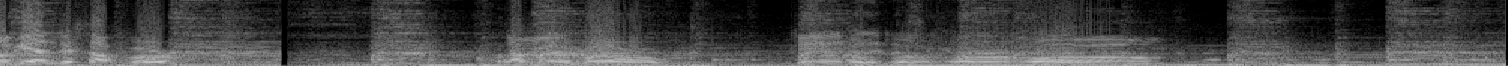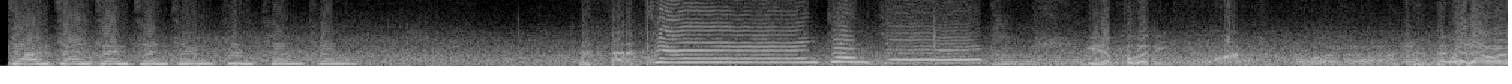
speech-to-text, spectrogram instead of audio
No quedan de esas bro. Dame bro. Quiero bro. Oh, oh. Chan, chan, chan, chan, chan, chan, chan, chan. Y después a ti. Buena, buena.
